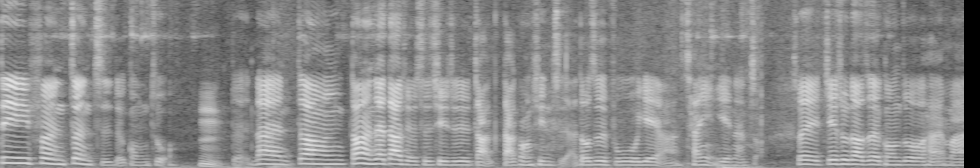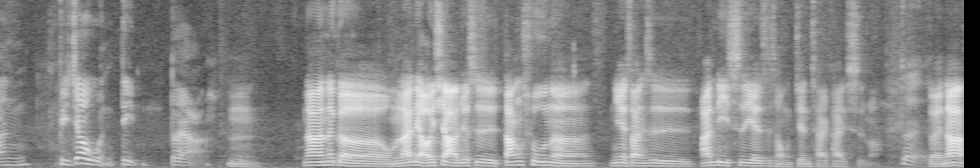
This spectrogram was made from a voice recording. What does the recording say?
第一份正职的工作。嗯对，那当当然在大学时期就是打打工性质啊，都是服务业啊、餐饮业那种，所以接触到这个工作还蛮比较稳定。对啊，嗯。那那个，我们来聊一下，就是当初呢，你也算是安利事业是从兼差开始嘛？对，对，那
